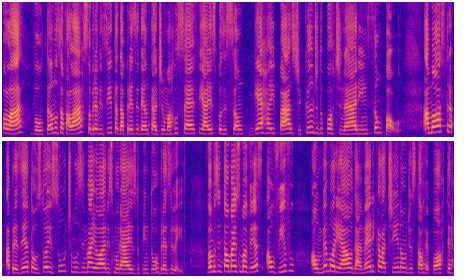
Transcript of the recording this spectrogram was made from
Olá, voltamos a falar sobre a visita da presidenta Dilma Rousseff à exposição Guerra e Paz de Cândido Portinari em São Paulo. A mostra apresenta os dois últimos e maiores murais do pintor brasileiro. Vamos então mais uma vez ao vivo ao Memorial da América Latina, onde está o repórter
